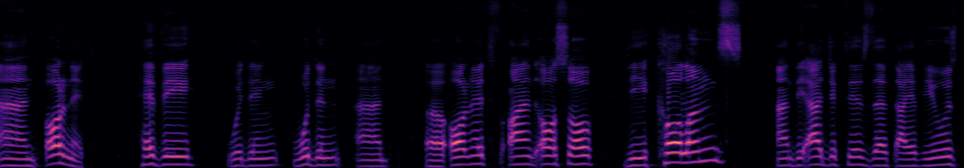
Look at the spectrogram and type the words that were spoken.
and ornate. Heavy, wooden, wooden, and uh, ornate, and also the columns and the adjectives that I have used:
